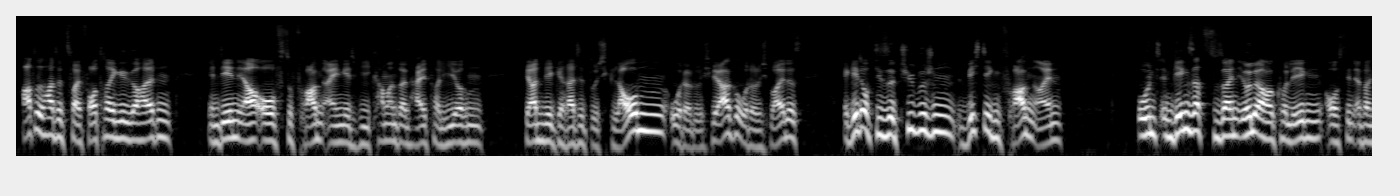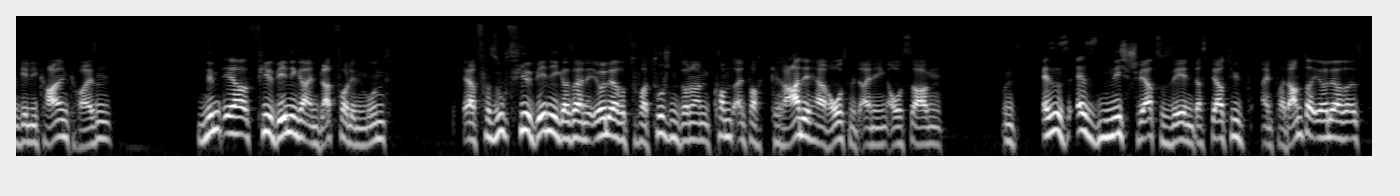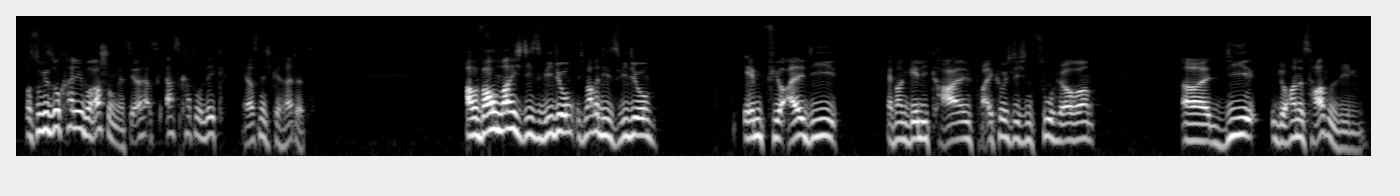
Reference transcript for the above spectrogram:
Hartl hatte zwei Vorträge gehalten, in denen er auf so Fragen eingeht, wie kann man sein Heil verlieren, werden wir gerettet durch Glauben oder durch Werke oder durch beides? Er geht auf diese typischen wichtigen Fragen ein und im Gegensatz zu seinen Irrlehrerkollegen aus den evangelikalen Kreisen nimmt er viel weniger ein Blatt vor den Mund. Er versucht viel weniger seine Irrlehre zu vertuschen, sondern kommt einfach gerade heraus mit einigen Aussagen. Und es ist, es ist nicht schwer zu sehen, dass der Typ ein verdammter Irrlehrer ist, was sowieso keine Überraschung ist. Er ist, er ist Katholik, er ist nicht gerettet. Aber warum mache ich dieses Video? Ich mache dieses Video, eben für all die evangelikalen, freikirchlichen Zuhörer, äh, die Johannes Hartl lieben,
